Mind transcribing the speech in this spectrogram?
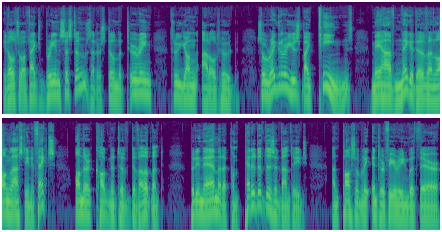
It also affects brain systems that are still maturing through young adulthood. So, regular use by teens may have negative and long lasting effects on their cognitive development, putting them at a competitive disadvantage and possibly interfering with their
